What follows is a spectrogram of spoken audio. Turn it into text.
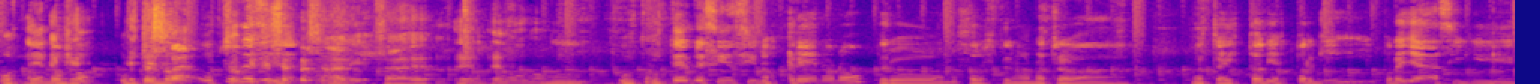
Usted No, nos es que va- usted estas son, va- usted son vivencias decida. personales. O sea, es- es- es un- u- Ustedes deciden si nos creen o no, pero nosotros tenemos nuestra, nuestras historias por aquí y por allá, así que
